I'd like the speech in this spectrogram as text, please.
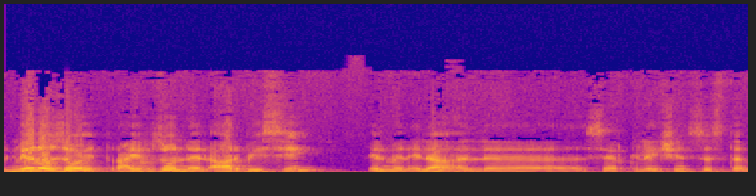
ال merozoite راح يغزون ال RBC المن إلى ال circulation system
